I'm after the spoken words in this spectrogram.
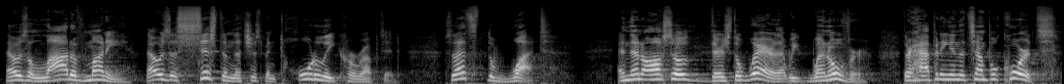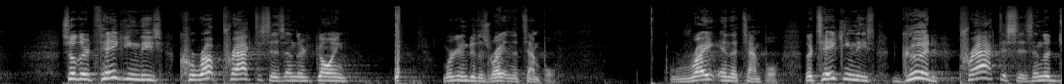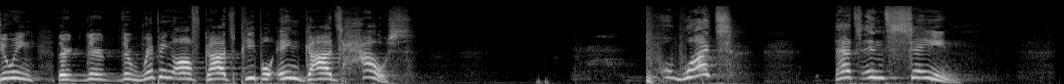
That was a lot of money. That was a system that's just been totally corrupted. So that's the what. And then also there's the where that we went over. They're happening in the temple courts. So they're taking these corrupt practices and they're going, we're going to do this right in the temple. Right in the temple. They're taking these good practices and they're doing, they're, they're, they're ripping off God's people in God's house. What? That's insane.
